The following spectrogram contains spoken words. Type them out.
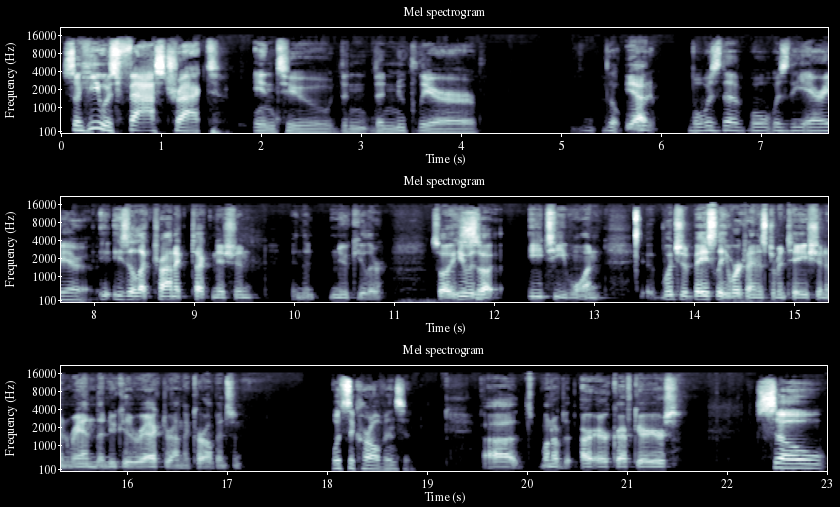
So he was fast tracked into the the nuclear. The, Yeah. What, what was the what was the area? He's electronic technician in the nuclear, so he was So- a ET one, which basically he worked on instrumentation and ran the nuclear reactor on the Carl Vinson, What's the Carl Vinson? uh, one of the, our aircraft carriers. So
